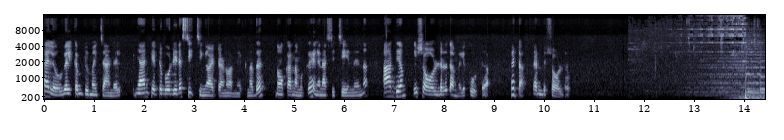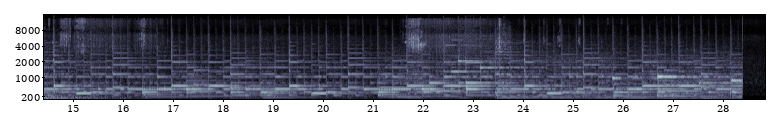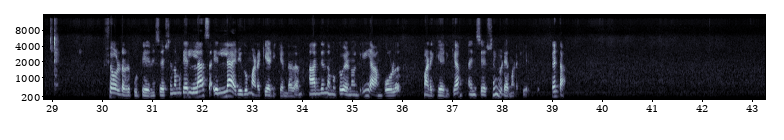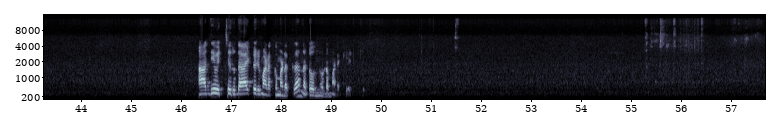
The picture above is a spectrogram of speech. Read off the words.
Hello welcome to my channel ഞാൻ കെട്ടുബോഡിയുടെ സ്റ്റിച്ചിങ്ങുമായിട്ടാണ് വന്നേക്കുന്നത്. നോക്കാം നമുക്ക് എങ്ങനെയാണ് സ്റ്റിച്ച് ചെയ്യുന്നതെന്ന്. ആദ്യം ഈ ഷോൾഡർ തമ്മിൽ കൂട്ടുക. കേട്ടോ? രണ്ട് ഷോൾഡർ ഷോൾഡർ കൂട്ടിയതിന് ശേഷം നമുക്ക് എല്ലാ എല്ലാ അരികും മടക്കി അടിക്കേണ്ടതാണ്. ആദ്യം നമുക്ക് വേണമെങ്കിൽ ഈ ആമ്പോൾ മടക്കി അടിക്കാം. അതിനുശേഷം ഇവിടെ മടക്കി അടിക്കാം. കേട്ടോ? ആദ്യം ഒരു ചെറുതായിട്ടൊരു മടക്ക് മടക്കുക. എന്നിട്ട് ഒന്നുകൂടെ മടക്കി അടിക്കുക.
